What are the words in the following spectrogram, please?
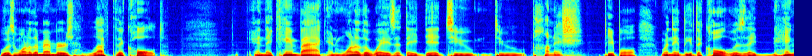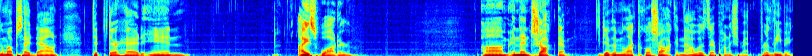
was one of the members left the cult and they came back and one of the ways that they did to to punish people when they leave the cult was they hang them upside down dip their head in ice water um, and then shock them give them electrical shock and that was their punishment for leaving.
